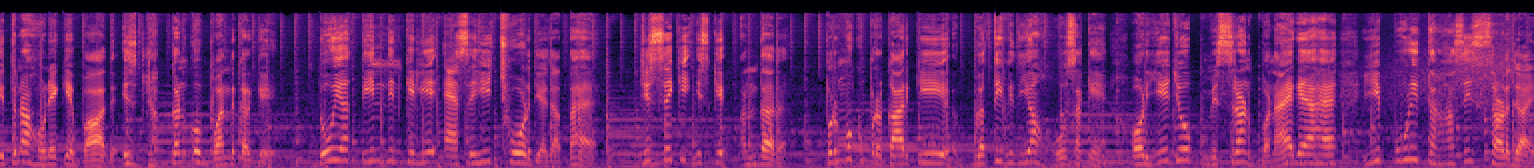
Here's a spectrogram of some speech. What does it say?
इतना होने के बाद इस ढक्कन को बंद करके दो या तीन दिन के लिए ऐसे ही छोड़ दिया जाता है, जिससे कि इसके अंदर प्रमुख प्रकार की गतिविधियाँ हो सकें और ये जो मिश्रण बनाया गया है, ये पूरी तरह से सड़ जाए।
